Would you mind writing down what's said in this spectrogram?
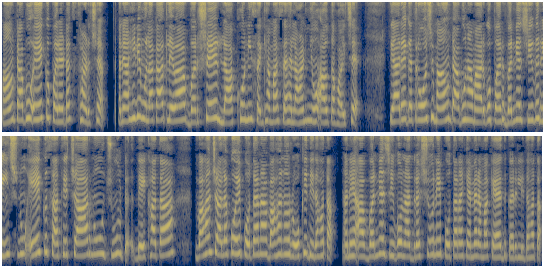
માઉન્ટ આબુ એક પર્યટક સ્થળ છે અને અહીંની મુલાકાત લેવા વર્ષે લાખોની સંખ્યામાં સહેલાણીઓ આવતા હોય છે. ત્યારે ગતરોજ માઉન્ટ આબુના માર્ગો પર વન્યજીવ રીંછનું એક સાથે ચારનું જૂટ દેખાતા વાહન ચાલકોએ પોતાના વાહનો રોકી દીધા હતા અને આ વન્યજીવોના દ્રશ્યોને પોતાના કેમેરામાં કેદ કરી લીધા હતા.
